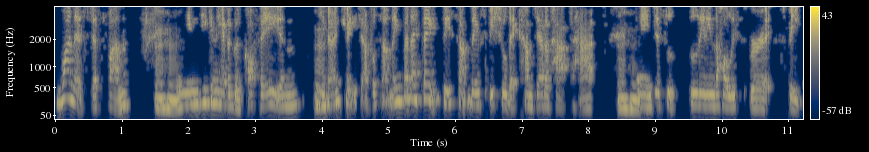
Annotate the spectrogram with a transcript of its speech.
one, it's just fun mm-hmm. and you can have a good coffee and, you know, mm-hmm. treat yourself or something. But I think there's something special that comes out of heart to heart mm-hmm. and just letting the Holy Spirit speak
